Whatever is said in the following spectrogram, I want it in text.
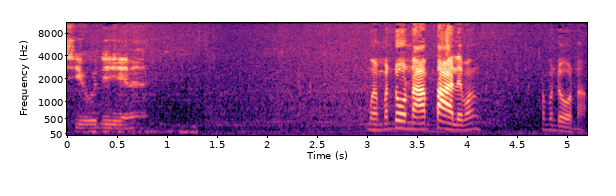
ชิลดีนะ เหมือนมันโดนน้ำตายเลยมั้ง ถ้ามันโดนอะ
